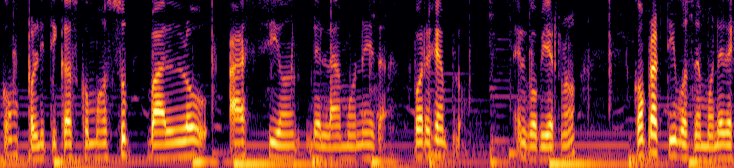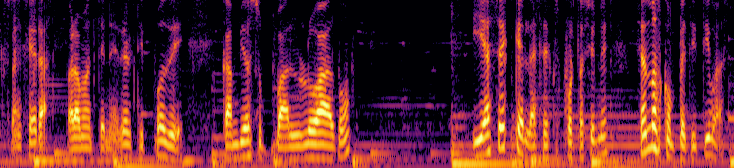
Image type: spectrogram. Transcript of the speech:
con políticas como subvaluación de la moneda. Por ejemplo, el gobierno compra activos de moneda extranjera para mantener el tipo de cambio subvaluado y hace que las exportaciones sean más competitivas.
